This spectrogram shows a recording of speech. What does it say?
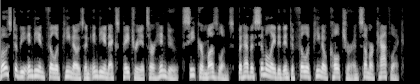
Most of the Indian Filipinos and Indian expatriates are Hindu, Sikh or Muslims, but have assimilated into Filipino culture and some are Catholic.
